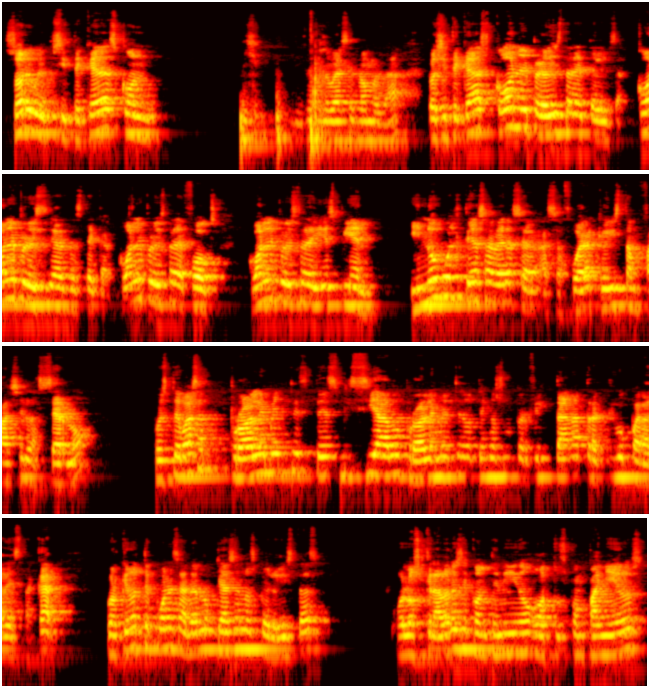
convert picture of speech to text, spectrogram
sorry, güey, si te quedas con, no voy a decir nombres, ¿verdad? Pero si te quedas con el periodista de Televisa, con el periodista de Azteca, con el periodista de Fox, con el periodista de ESPN y no volteas a ver hacia, hacia afuera, que hoy es tan fácil hacerlo, pues te vas a, probablemente estés viciado, probablemente no tengas un perfil tan atractivo para destacar. ¿Por qué no te pones a ver lo que hacen los periodistas o los creadores de contenido o tus compañeros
